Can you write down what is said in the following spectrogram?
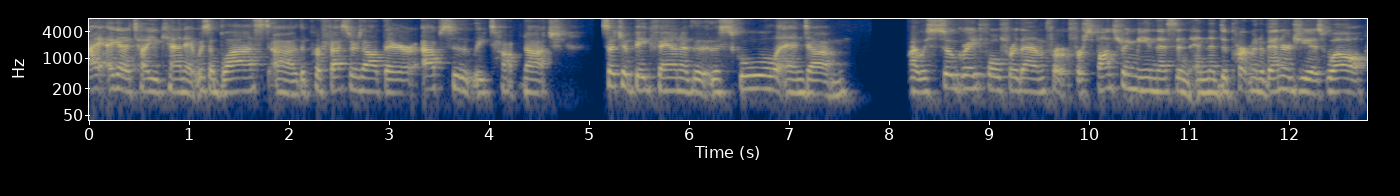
I, I got to tell you, Ken, it was a blast. Uh, the professors out there, absolutely top notch. Such a big fan of the, the school, and um, I was so grateful for them for, for sponsoring me in this and, and the Department of Energy as well.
